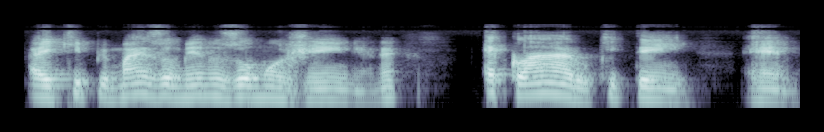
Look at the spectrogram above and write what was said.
a equipe mais ou menos homogênea. Né? É claro que tem é,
